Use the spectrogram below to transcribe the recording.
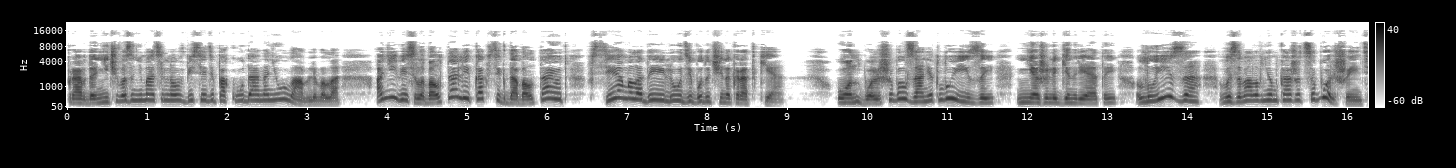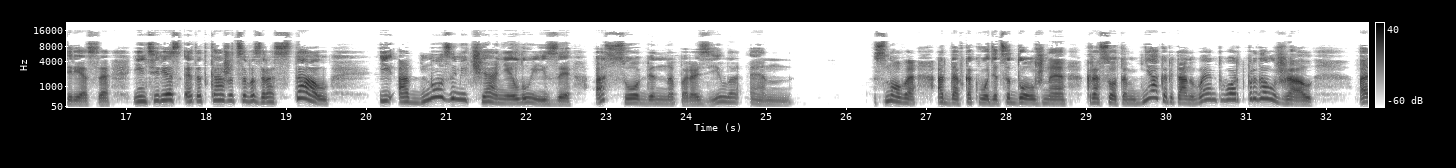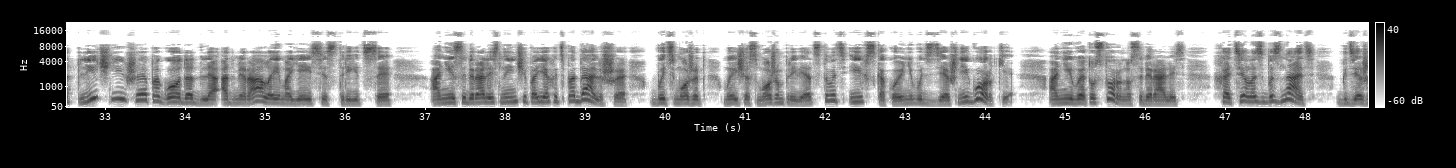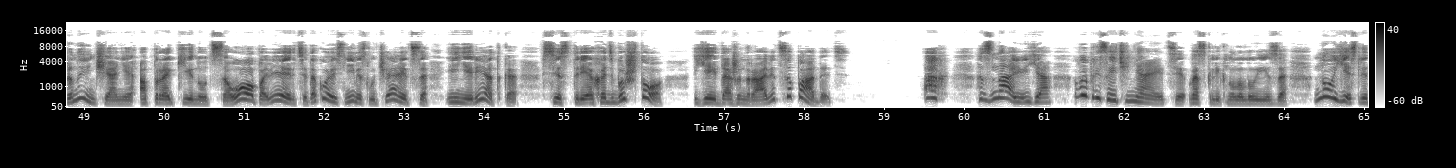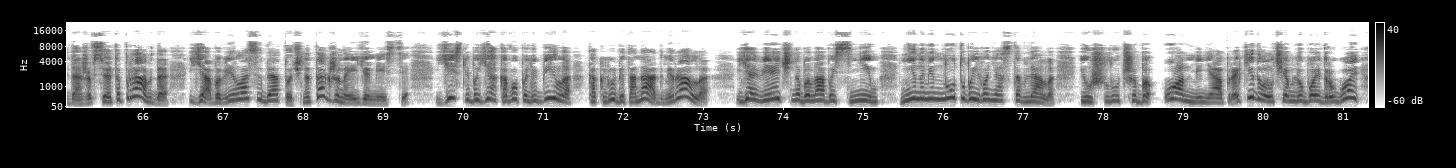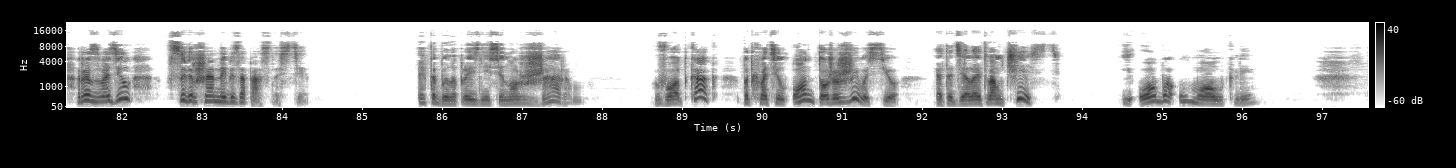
Правда, ничего занимательного в беседе покуда она не улавливала. Они весело болтали, как всегда болтают все молодые люди, будучи на коротке. Он больше был занят Луизой, нежели Генриетой. Луиза вызывала в нем, кажется, больше интереса. Интерес этот, кажется, возрастал, и одно замечание Луизы особенно поразило Энн. Снова отдав, как водится, должное красотам дня, капитан Вентворд продолжал. «Отличнейшая погода для адмирала и моей сестрицы». Они собирались нынче поехать подальше. Быть может, мы еще сможем приветствовать их с какой-нибудь здешней горки. Они в эту сторону собирались. Хотелось бы знать, где же нынче они опрокинутся. О, поверьте, такое с ними случается, и нередко. Сестре хоть бы что, ей даже нравится падать. «Ах, знаю я, вы присоединяете!» — воскликнула Луиза. «Но если даже все это правда, я бы вела себя точно так же на ее месте. Если бы я кого полюбила, как любит она адмирала, я вечно была бы с ним, ни на минуту бы его не оставляла, и уж лучше бы он меня опрокидывал, чем любой другой развозил в совершенной безопасности». Это было произнесено с жаром. «Вот как?» — подхватил он тоже с живостью. «Это делает вам честь». И оба умолкли.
